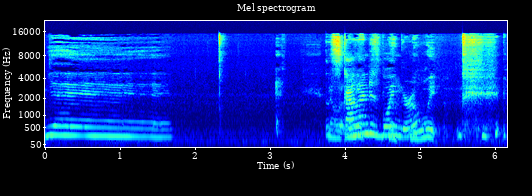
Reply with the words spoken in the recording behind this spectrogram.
Yay. No, let me- is boy and girl. no, wait.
